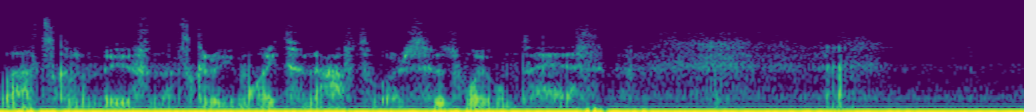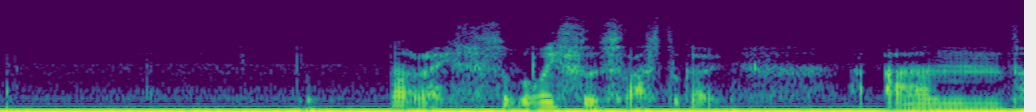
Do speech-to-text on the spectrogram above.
that's going to move and that's going to be my turn afterwards. Who do I want to hit? Alright, so we'll wait for this last to go. And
